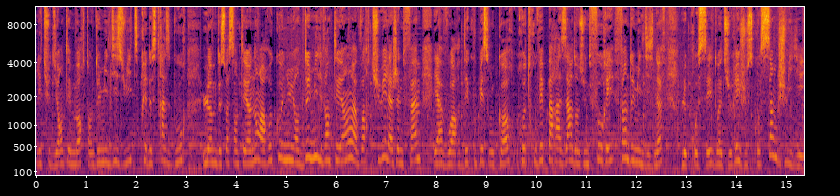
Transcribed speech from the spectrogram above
L'étudiante est morte en 2018 près de Strasbourg. L'homme de 61 ans a reconnu en 2021 avoir tué la jeune femme et avoir découpé son corps, retrouvé par hasard dans une forêt fin 2019. Le procès doit durer jusqu'au 5 juillet.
